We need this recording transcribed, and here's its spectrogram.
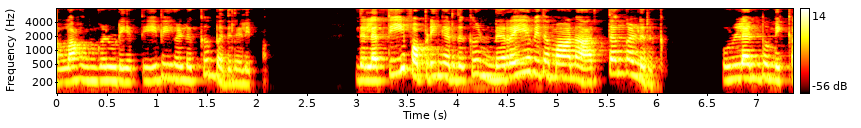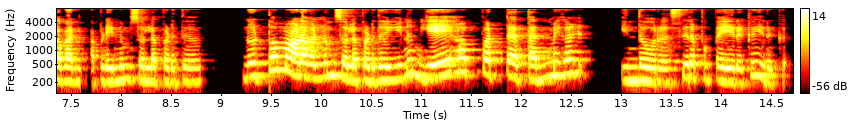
அல்லாஹ் உங்களுடைய தேவைகளுக்கு பதிலளிப்பான். இந்த லத்தீஃப் அப்படிங்கிறதுக்கு நிறைய விதமான அர்த்தங்கள் இருக்குது உள்ளன்பு மிக்கவன் அப்படின்னும் சொல்லப்படுது. நுட்பமானவனும் சொல்லப்படுது. இன்னும் ஏகப்பட்ட தன்மைகள் இந்த ஒரு சிறப்பு பெயருக்கு இருக்குது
